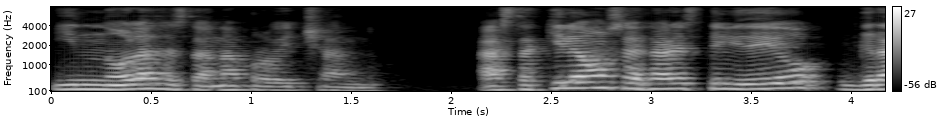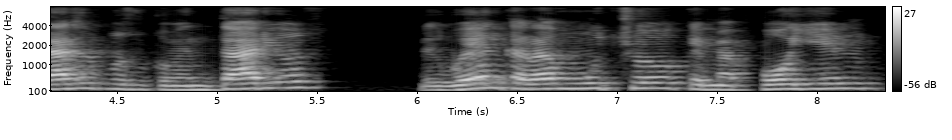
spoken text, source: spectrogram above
y no las están aprovechando. Hasta aquí le vamos a dejar este video. Gracias por sus comentarios. Les voy a encargar mucho que me apoyen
